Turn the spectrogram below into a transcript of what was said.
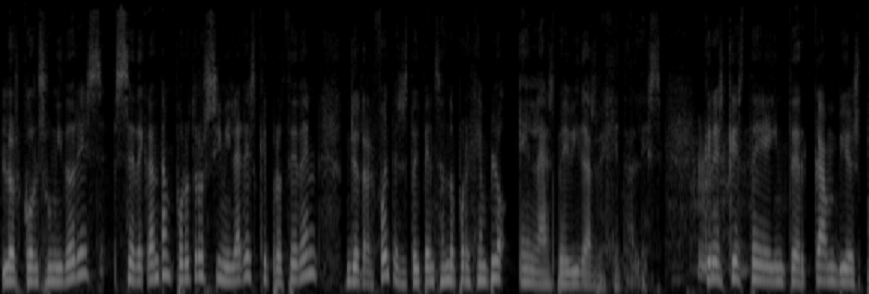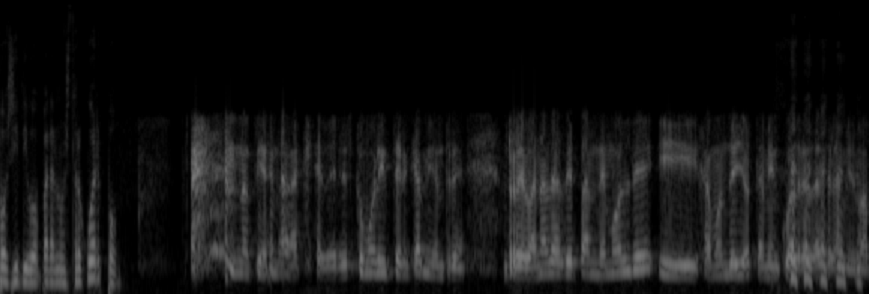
los consumidores se decantan por otros similares que proceden de otras fuentes. Estoy pensando, por ejemplo, en las bebidas vegetales. ¿Crees que este intercambio es positivo para nuestro cuerpo? no tiene nada que ver. Es como el intercambio entre rebanadas de pan de molde y jamón de york también cuadradas de la misma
